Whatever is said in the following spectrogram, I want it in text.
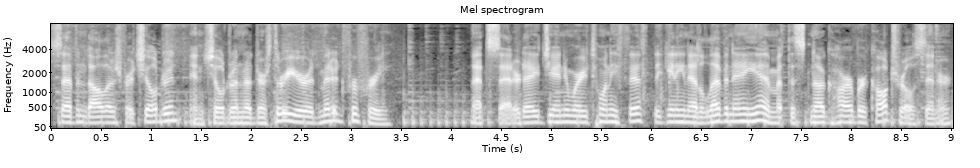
$7 for children, and children under 3 are admitted for free. That's Saturday, January 25th, beginning at 11 a.m. at the Snug Harbor Cultural Center.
